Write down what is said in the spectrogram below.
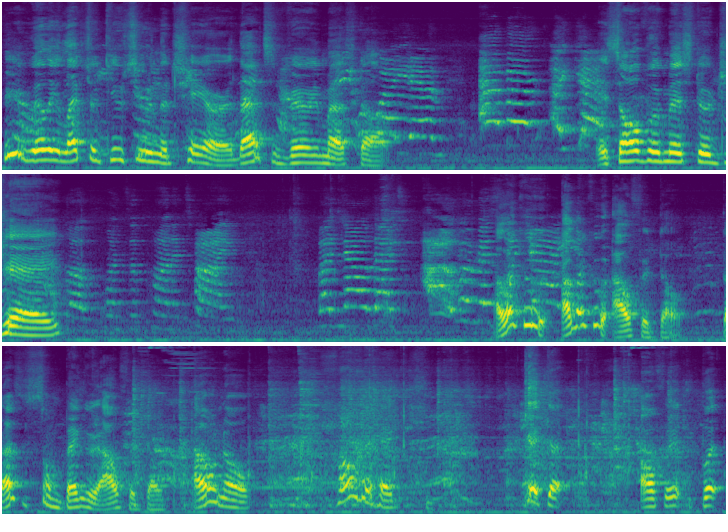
He really electrocutes you in the chair. That's very messed up. It's over, Mr. J. I like her. I like her outfit though. That's some banger outfit though. I don't know how the heck she get that outfit, but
